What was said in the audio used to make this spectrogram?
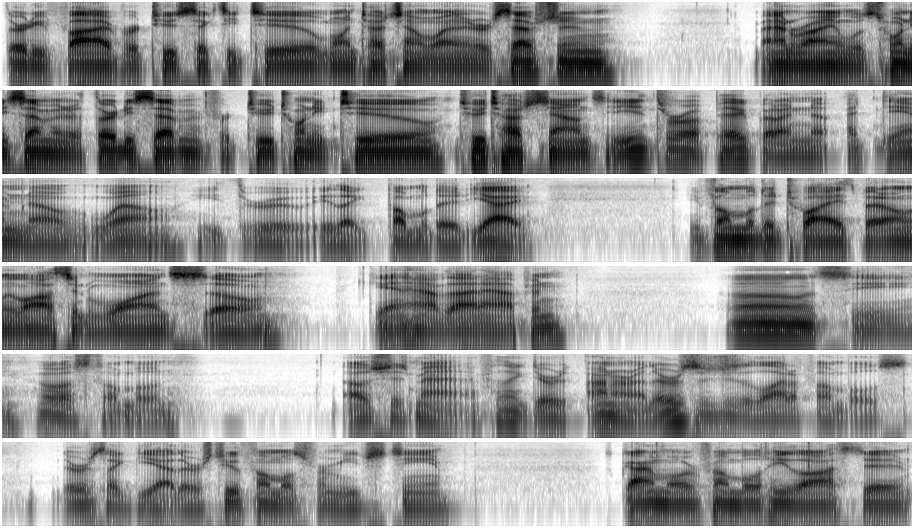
35 for 262, one touchdown, one interception. Matt Ryan was 27 to 37 for 222, two touchdowns. He didn't throw a pick, but I know I damn know well he threw. He like fumbled it. Yeah, he fumbled it twice, but only lost it once, so can't have that happen. Uh, let's see. Who else fumbled? I was just mad. I feel like there was, I don't know, there was just a lot of fumbles. There was like, yeah, there was two fumbles from each team. Sky Moore fumbled, he lost it.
